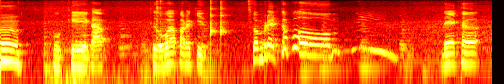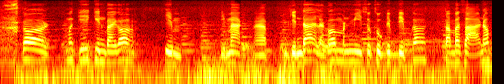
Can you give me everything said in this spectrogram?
อืมโอเคครับ ถือว่าภารกิจสำเร็จครับผมเด็กเธอะก็เมื่อกี้กินไปก็อิ่ม อิ่มากนะครับกินได้แหละก็มันมีสุกๆดิบ ๆ ก็ตามภาษาเนาะ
